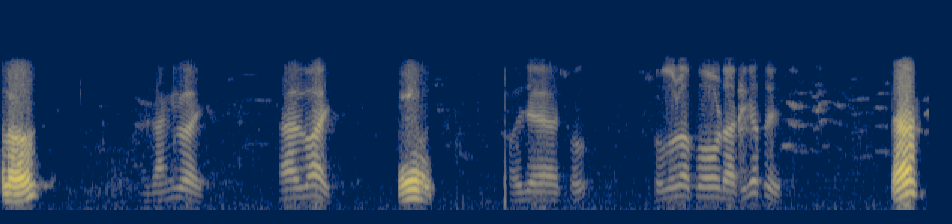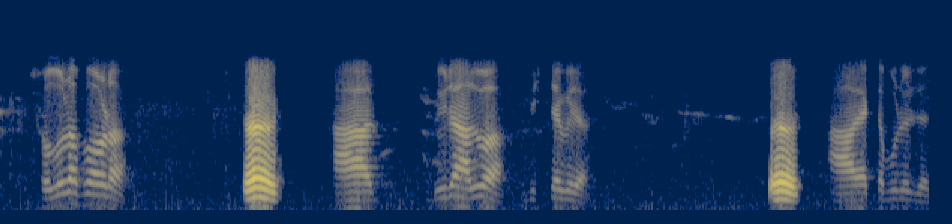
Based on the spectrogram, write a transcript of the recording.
হ্যালো জাঙ্গি ভাই হ্যাঁ ভাই হ্যাঁ ষোলোটা পাওয়াটা ঠিক আছে? হ্যাঁ? ষোলোটা পাওয়াটা হ্যাঁ। আর দুইটা হালুয়া বিশ টাকা করে হ্যাঁ। আর একটা বুটের ডাল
